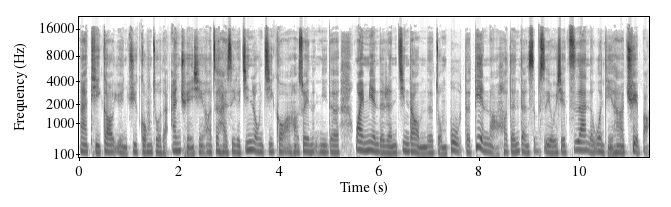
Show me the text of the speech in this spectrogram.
那提高远距工作的安全性啊。这还是一个金融机构啊哈，所以呢你的外面的人进到我们的总部的电脑哈等等，是不是有一些治安的问题？他要确保，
